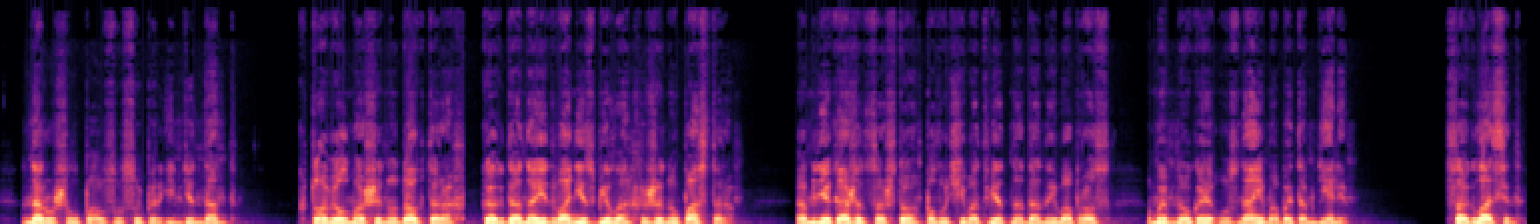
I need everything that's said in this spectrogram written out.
— нарушил паузу суперинтендант. «Кто вел машину доктора, когда она едва не сбила жену пастора? Мне кажется, что, получив ответ на данный вопрос, мы многое узнаем об этом деле». «Согласен», —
